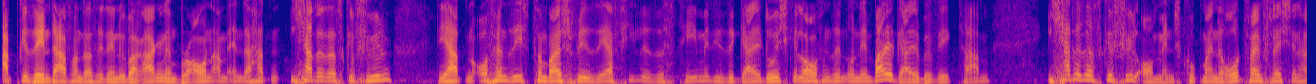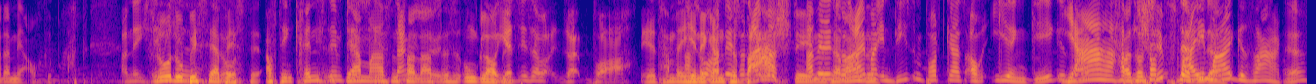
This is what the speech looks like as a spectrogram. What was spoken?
Abgesehen davon, dass sie den überragenden Brown am Ende hatten, ich hatte das Gefühl, Die hatten offensiv zum Beispiel sehr viele Systeme, die sie geil durchgelaufen sind und den Ball geil bewegt haben. Ich hatte das Gefühl, oh Mensch, guck, meine Rotweinfläschchen hat er mir auch gebracht. Ah, nee, Flo, du bist der So. Beste. Auf den Grenzen ist dermaßen. Verlass, es ist Oh, unglaublich. jetzt ist aber. Boah. Jetzt haben wir hier so, eine ganze Bar einmal, stehen. Haben wir denn schon ja einmal Wahnsinn. in diesem Podcast auch ING gesagt? Ja, habe ich schon zweimal gesagt. Ja?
